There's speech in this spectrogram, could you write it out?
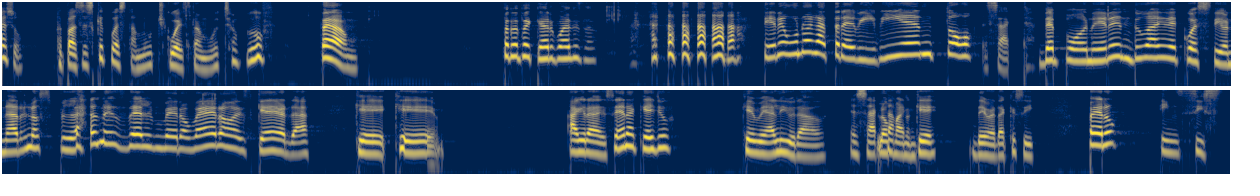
eso. Lo que pasa es que cuesta mucho. Cuesta mucho. Uf. Pero, espérate, qué vergüenza. Tiene uno el atrevimiento Exacto. de poner en duda y de cuestionar los planes del mero mero. Es que, verdad, que, que agradecer aquello que me ha librado. Lo Exactamente. marqué, de verdad que sí. Pero, insisto,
